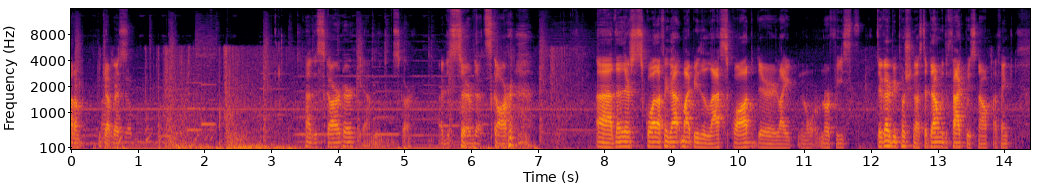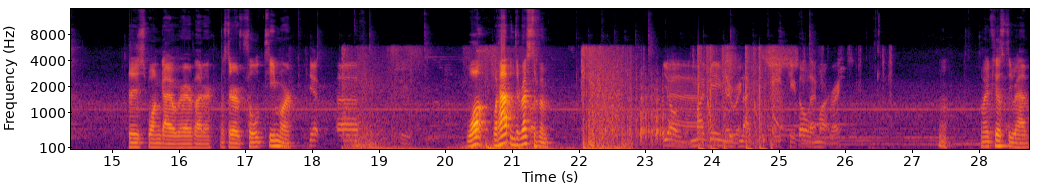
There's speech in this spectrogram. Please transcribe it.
Got him. Good job, guys. Had the scar there. Yeah, I'm gonna take the scar. I just served that scar. uh, then there's a squad. I think that might be the last squad. They're like nor northeast. They're gonna be pushing us. They're down with the factories now. I think. There's one guy over here, fighter. Was there a full team or Yep. Uh, what? What happened to the rest of them? yo, my game is were like eight people so left, much. right? How many kills do you have?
